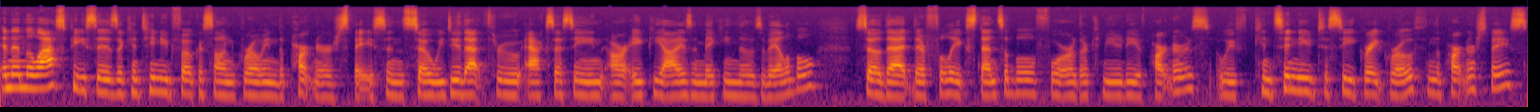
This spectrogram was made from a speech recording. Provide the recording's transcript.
And then the last piece is a continued focus on growing the partner space. And so we do that through accessing our APIs and making those available so that they're fully extensible for their community of partners. We've continued to see great growth in the partner space.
